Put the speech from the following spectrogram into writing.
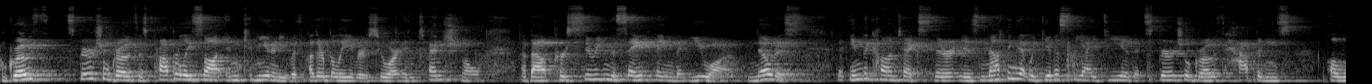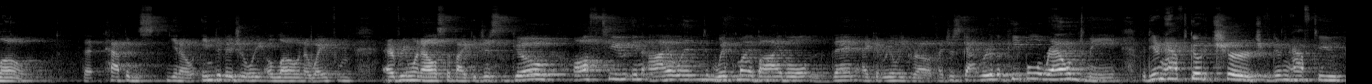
growth, spiritual growth, is properly sought in community with other believers who are intentional about pursuing the same thing that you are. Notice that in the context, there is nothing that would give us the idea that spiritual growth happens alone that happens, you know, individually alone, away from everyone else. If I could just go off to an island with my Bible, then I could really grow. If I just got rid of the people around me, that didn't have to go to church, if didn't have to you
